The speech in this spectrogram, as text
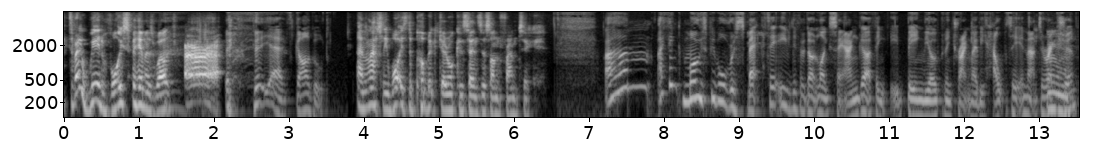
it's a very weird voice for him as well. yeah, it's gargled. And lastly, what is the public general consensus on Frantic? Um, I think most people respect it, even if they don't like Saint Anger. I think it being the opening track maybe helped it in that direction. Mm.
